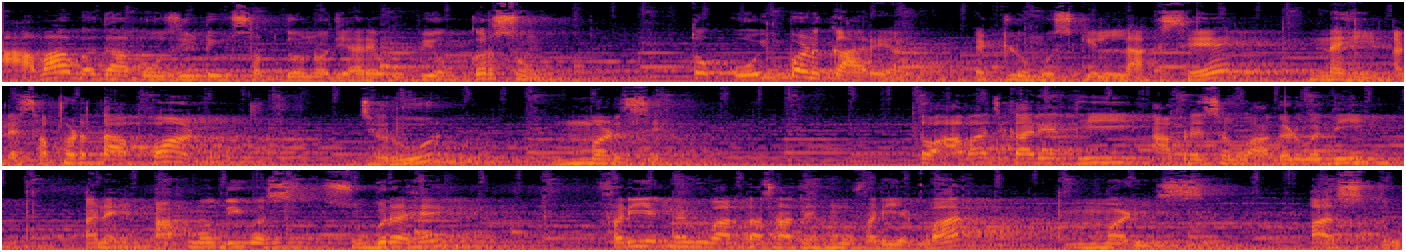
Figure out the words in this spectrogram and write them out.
આવા બધા પોઝિટિવ શબ્દોનો જ્યારે ઉપયોગ કરશું, તો કોઈ પણ કાર્ય એટલું મુશ્કેલ લાગશે નહીં અને સફળતા પણ જરૂર મળશે. તો આવા જ કાર્યથી આપણે સૌ આગળ વધી અને આપનો દિવસ શુભ રહે. ફરી એક નવી વાર્તા સાથે હું ફરી એકવાર મળીશ. અસ્તુ.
